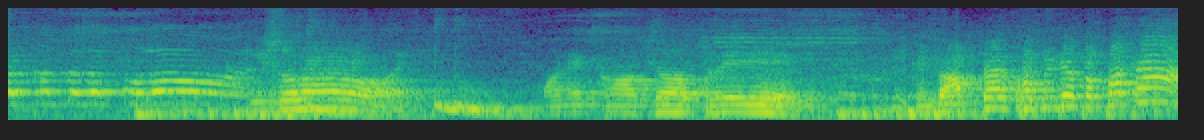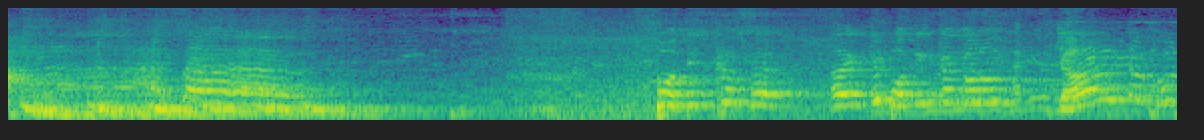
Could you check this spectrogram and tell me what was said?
আপনার দাদা কাঁচা প্রেম। কিন্তু আপনার তো পাকা। প্রতীক্ষা স্যার। আর একটু প্রতীক্ষা করুন জাল যখন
